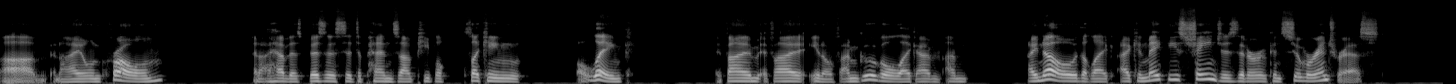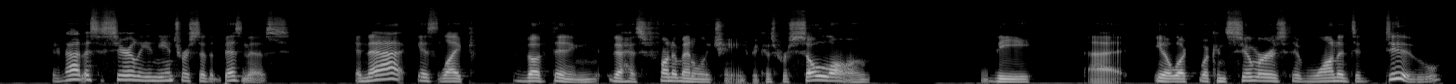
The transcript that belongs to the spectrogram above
um, and I own Chrome, and I have this business that depends on people clicking a link, if I'm if I you know if I'm Google, like I'm I'm I know that like I can make these changes that are in consumer interest. They're not necessarily in the interest of the business. And that is like the thing that has fundamentally changed because for so long, the uh, you know what what consumers have wanted to do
